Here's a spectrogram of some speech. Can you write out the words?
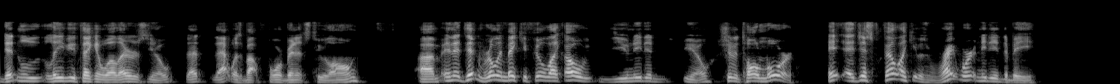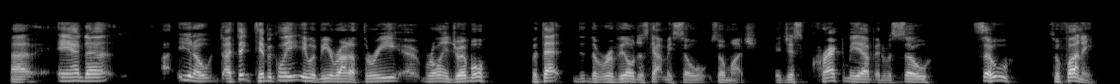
didn't leave you thinking, well, there's, you know, that, that was about four minutes too long. Um, and it didn't really make you feel like, oh, you needed, you know, should have told more. It, it just felt like it was right where it needed to be. Uh, and, uh, you know, I think typically it would be around a three, uh, really enjoyable. But that the reveal just got me so so much. It just cracked me up. It was so so so funny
